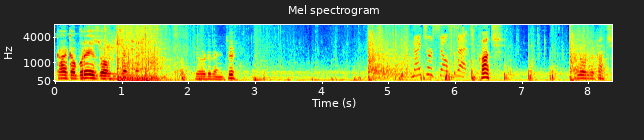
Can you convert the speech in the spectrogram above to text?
Kanka burayı zorlayacaklar. Gördü beni tüh. Nitro cell set. Kaç. Gördü kaç.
